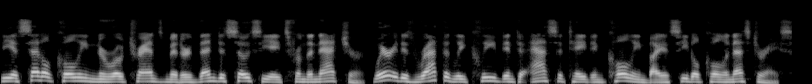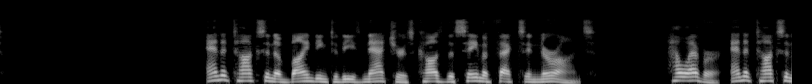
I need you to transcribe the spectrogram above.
The acetylcholine neurotransmitter then dissociates from the nature, where it is rapidly cleaved into acetate and choline by acetylcholinesterase. Anatoxin A binding to these natures cause the same effects in neurons. However, anatoxin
